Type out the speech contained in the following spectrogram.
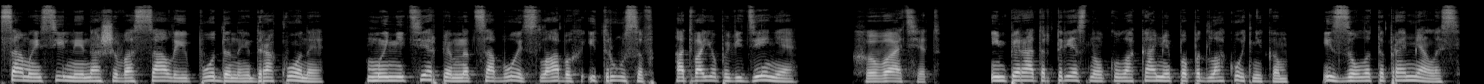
самые сильные наши вассалы и подданные — драконы. Мы не терпим над собой слабых и трусов, а твое поведение...» «Хватит!» Император треснул кулаками по подлокотникам, и золото промялось.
